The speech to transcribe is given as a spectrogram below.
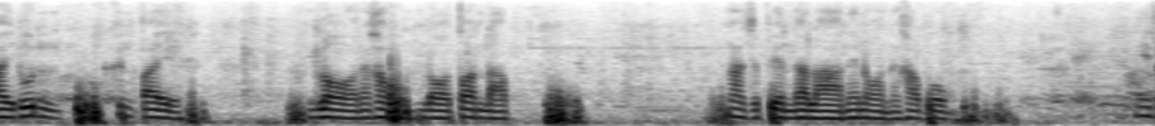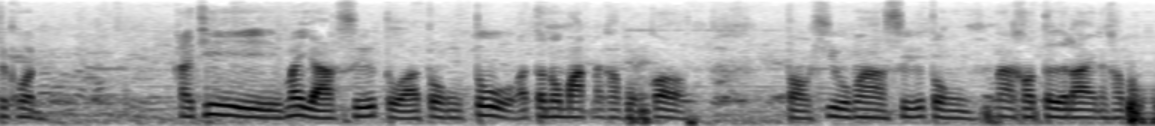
วัยรุ่นขึ้นไปรอนะครับ ผมรอต้อนรับ น่าจะเป็นดาราแน่นอนนะครับ ผม นี่ทุกคน ใครที่ไม่อยากซื้อตั๋วตรงตู้อัตโนมัตินะครับ ผมก็ต่อคิวมาซื้อตรงหน้าเคาน์เตอร์ได้นะครับ ผม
